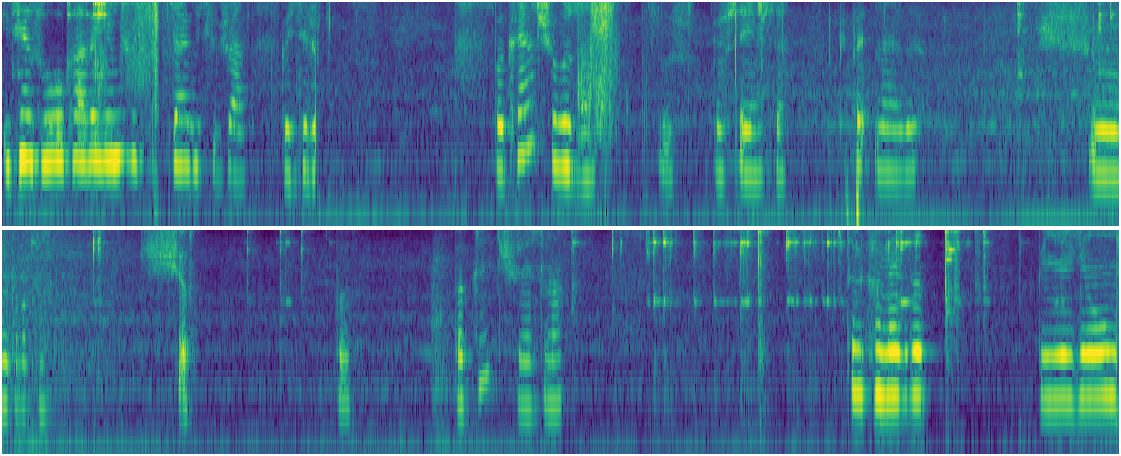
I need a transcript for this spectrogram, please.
İçine soğuk kahve girmiş. Çok güzel gözüküyor şu an. Gösteriyorum. Bakın şu buzun. Dur göstereyim size. Pipet nerede? Şurada bakın. Şu. Bu. Bakın şurasına. Tabii kamerada belirgin olmuyor.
